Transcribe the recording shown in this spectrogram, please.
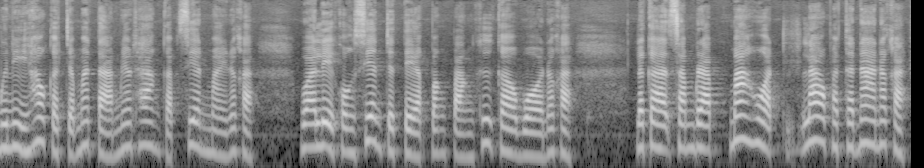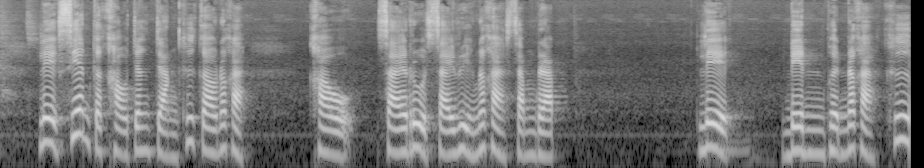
มื้อนี้เฮาก็จะมาตามแนวทางกับเซียนใหม่นะคะว่าเลขของเซียนจะแตกปังๆ คือเกาบอนะคะแล้วก็สำหรับมาฮอดเล่าพัฒนานะคะเลขเซียนกับเขาจังๆ คือเก่านะคะเขาสายรูดสายวิ่งนะคะสำหรับเลขเด่นเพิ่นเนาะคะคือ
